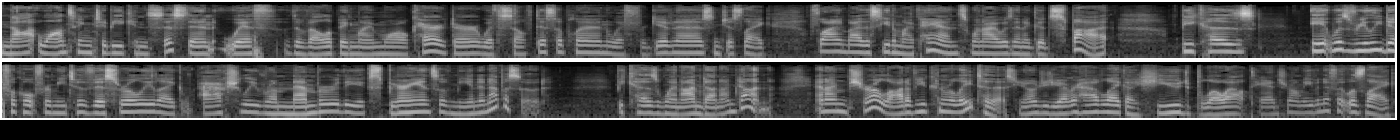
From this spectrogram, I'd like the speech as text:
not wanting to be consistent with developing my moral character, with self discipline, with forgiveness, and just like flying by the seat of my pants when I was in a good spot because it was really difficult for me to viscerally, like, actually remember the experience of me in an episode because when I'm done, I'm done. And I'm sure a lot of you can relate to this. You know, did you ever have like a huge blowout tantrum, even if it was like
